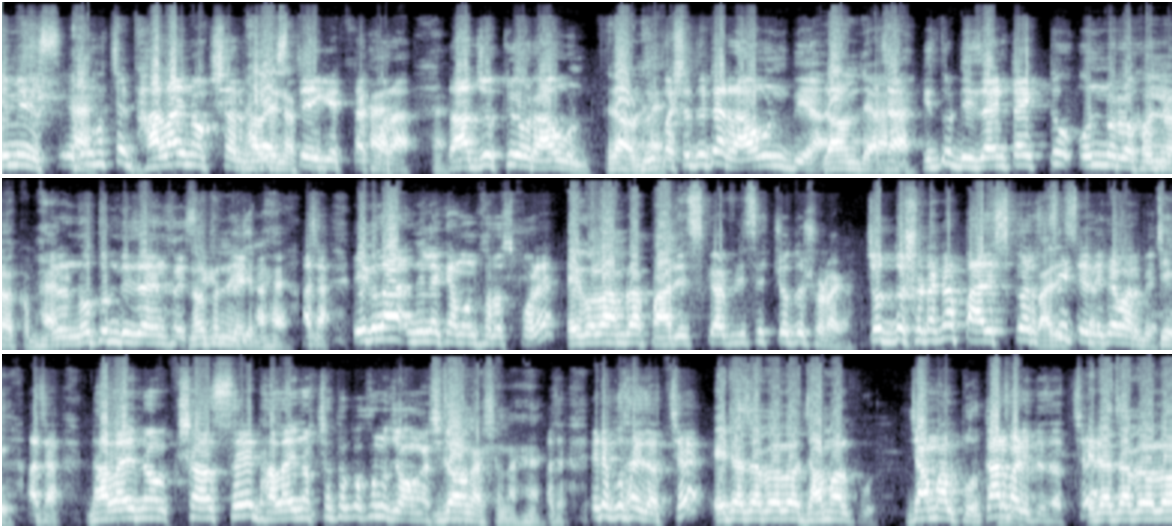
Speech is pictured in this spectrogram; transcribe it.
এমএস এবং হ্যাঁ। হচ্ছে ঢালাই নকশার ঢালাই গেটটা হ্যাঁ, করা। হ্যাঁ। রাজকীয় রাউন্ড দুই। পাশে দুইটা রাউন্ড দেয়া। Round দেয়া, আচ্ছা। কিন্তু ডিজাইনটা একটু অন্যরকম। অন্যরকম, হ্যাঁ। নতুন ডিজাইন হয়েছে নতুন এটা। হ্যাঁ। আচ্ছা এগুলা নিলে কেমন খরচ পড়ে? এগুলো আমরা পার স্কোয়ার ফিট চোদ্দশো টাকা। চোদ্দশো টাকা পার স্কোয়ার ফিটে নিতে পারবে। আচ্ছা ঢালাই নকশা আছে ঢালাই নকশা তো কখনো জং আসে জং আসে না হ্যাঁ। আচ্ছা এটা কোথায় যাচ্ছে? এটা যাবে হলো জামালপুর। জামালপুর কার বাড়িতে যাচ্ছে? এটা যাবে হলো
